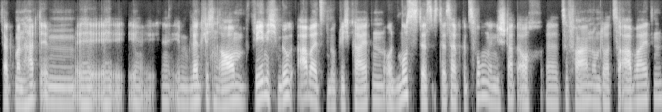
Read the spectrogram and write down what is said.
sagt, man hat im, äh, äh, im ländlichen Raum wenig Mö Arbeitsmöglichkeiten und muss, das ist deshalb gezwungen, in die Stadt auch äh, zu fahren, um dort zu arbeiten.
